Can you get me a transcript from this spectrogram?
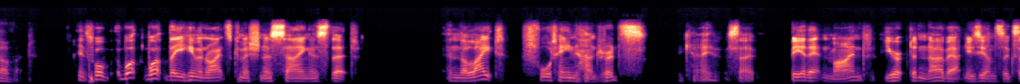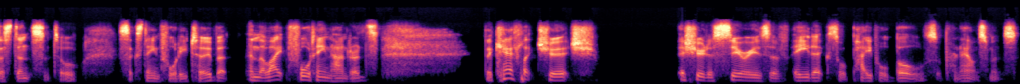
of it. It's well, what what the Human Rights Commission is saying is that in the late 1400s, okay, so bear that in mind. Europe didn't know about New Zealand's existence until 1642, but in the late 1400s, the Catholic Church issued a series of edicts or papal bulls or pronouncements,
